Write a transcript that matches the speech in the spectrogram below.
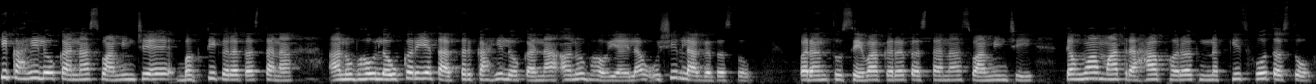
की काही लोकांना स्वामींचे भक्ती करत असताना अनुभव लवकर येतात तर काही लोकांना अनुभव यायला उशीर लागत असतो. परंतु सेवा करत असताना स्वामींची तेव्हा मात्र हा फरक नक्कीच होत असतो.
